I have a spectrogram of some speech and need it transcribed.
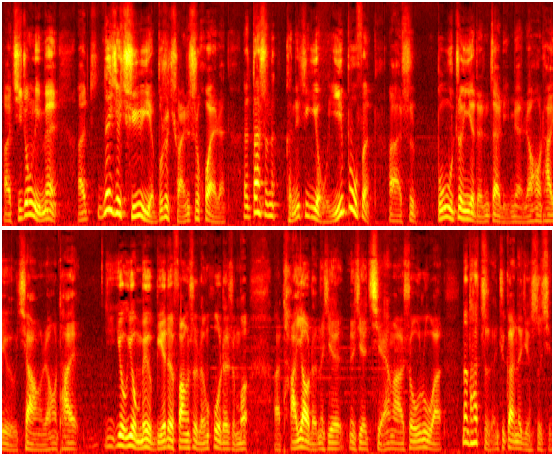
啊，其中里面啊那些区域也不是全是坏人，那但是呢，肯定是有一部分啊是不务正业的人在里面，然后他又有枪，然后他。又又没有别的方式能获得什么啊？他要的那些那些钱啊、收入啊，那他只能去干那件事情。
